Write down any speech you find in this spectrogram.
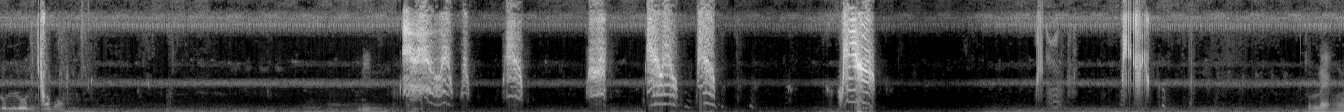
รุ่นรุ่นๆครับผมดินตัวแรกของเรา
